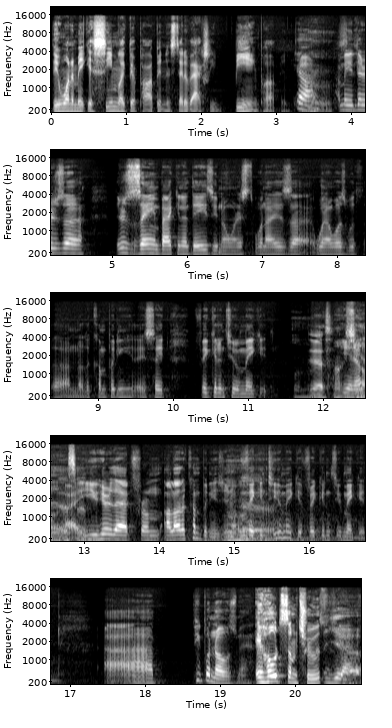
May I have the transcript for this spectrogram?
they want to make it seem like they're popping instead of actually being popping. Yeah, Mm. I mean, there's a there's a saying back in the days, you know, when it's, when I was uh, when I was with uh, another company, they said, "Fake it until you make it." yes. Oh, You see, know, that's uh, a- you hear that from a lot of companies. You know, Mhm. fake it until you make it. Fake it until you make it. Uh, people knows, man. It holds some truth. Yeah.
